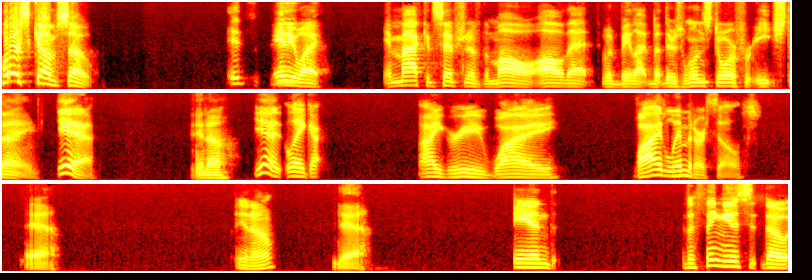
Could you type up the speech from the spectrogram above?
horse cum soap. It's Anyway, in my conception of the mall, all that would be like, but there's one store for each thing, Yeah. you know. Yeah. Like, I, I agree. Why, why limit ourselves? Yeah, You know? yeah. And the thing is, though,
